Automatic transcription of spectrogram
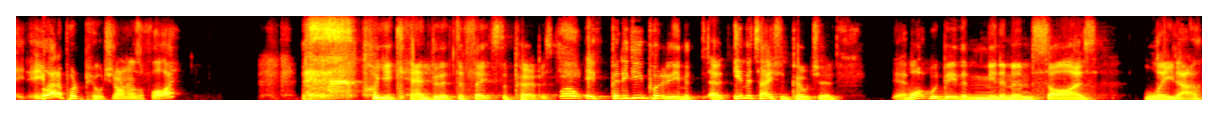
are you allowed to put a pilchard on as a fly? well, you can, but it defeats the purpose. Well- if but if you put an, imi- an imitation pilchard, Yeah. what would be the minimum size leader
